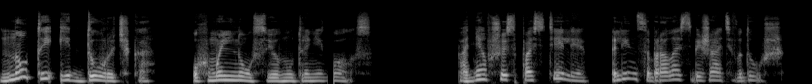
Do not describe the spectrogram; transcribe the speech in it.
«Ну ты и дурочка!» — ухмыльнулся ее внутренний голос. Поднявшись с постели, Лин собралась сбежать в душ,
